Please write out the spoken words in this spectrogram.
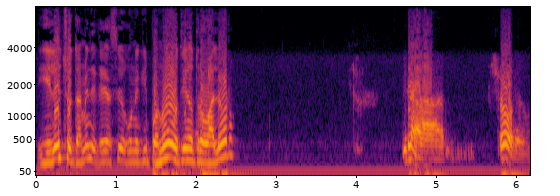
y el hecho también de que haya sido un equipo nuevo, ¿tiene otro valor? Mira, yo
